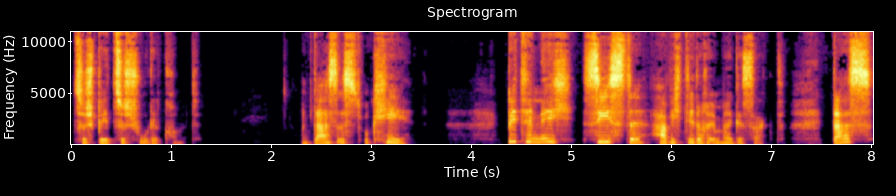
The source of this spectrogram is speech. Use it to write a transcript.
zu spät zur Schule kommt. Und das ist okay. Bitte nicht, siehste, habe ich dir doch immer gesagt. Das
